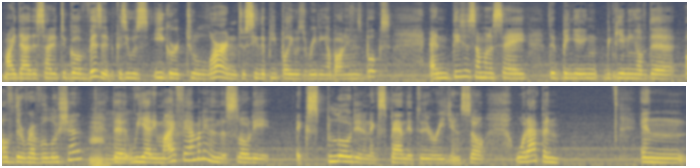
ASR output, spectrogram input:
My dad decided to go visit because he was eager to learn, to see the people he was reading about in his books. And this is, I'm going to say, the beginning beginning of the of the revolution mm-hmm. that we had in my family, and that slowly exploded and expanded to the region. So, what happened? And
